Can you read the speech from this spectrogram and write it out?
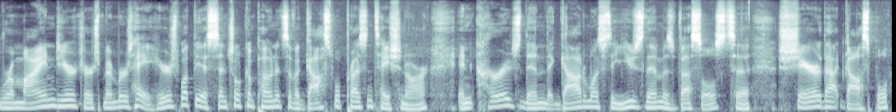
remind your church members hey, here's what the essential components of a gospel presentation are. Encourage them that God wants to use them as vessels to share that gospel.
